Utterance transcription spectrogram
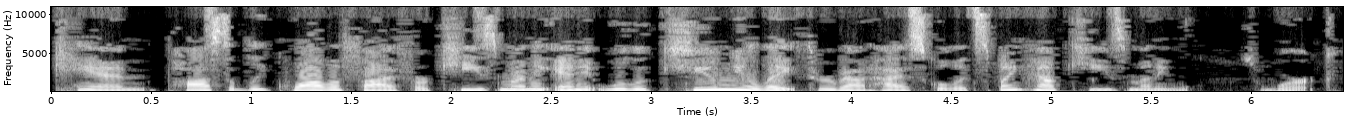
can possibly qualify for KEES money and it will accumulate throughout high school. Explain how KEES money work.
